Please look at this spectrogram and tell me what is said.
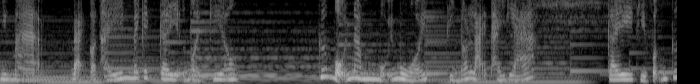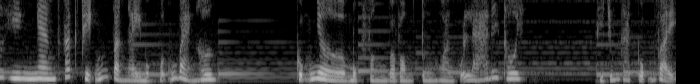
Nhưng mà bạn có thấy mấy cái cây ở ngoài kia không? Cứ mỗi năm mỗi mùa ấy, thì nó lại thay lá. Cây thì vẫn cứ hiên ngang phát triển và ngày một vững vàng hơn cũng nhờ một phần vào vòng tuần hoàn của lá đấy thôi. Thì chúng ta cũng vậy.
